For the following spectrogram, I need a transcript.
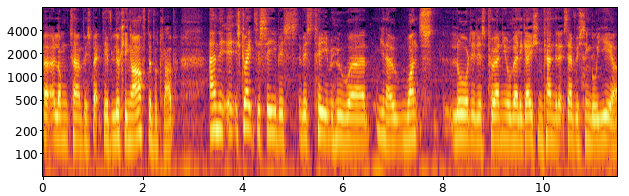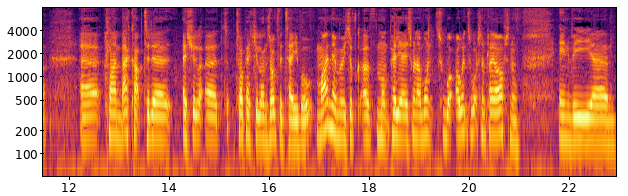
at a long term perspective, looking after the club. And it's great to see this this team who uh, you know once lauded as perennial relegation candidates every single year, uh, climb back up to the echelon, uh, t- top echelons of the table. My memories of, of Montpellier is when I went to wa- I went to watch them play Arsenal in the um,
